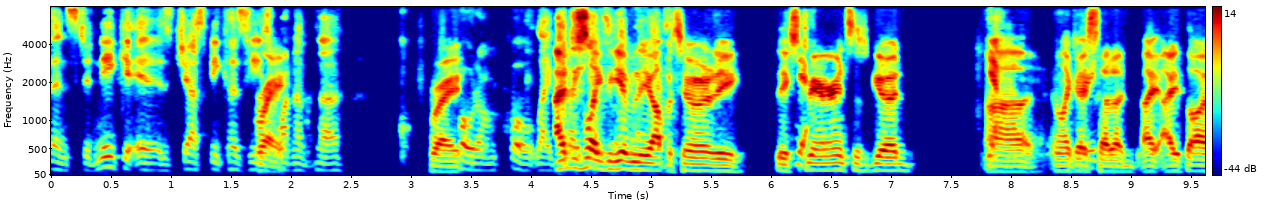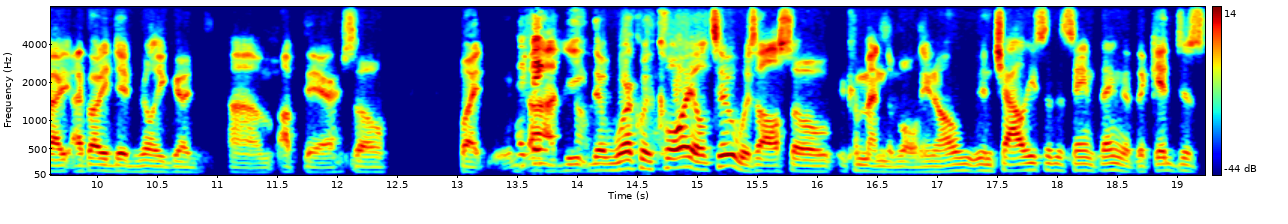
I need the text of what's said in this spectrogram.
than Studnicka is, just because he's Right. one of the Right. quote unquote like. I just like to give him the opportunity. The experience is good. Yeah. Uh, and like I said, I, I, thought I, I thought he did really good um, up there. So, but uh, the the work with Coyle too was also commendable. You know, and Charlie said the same thing that the kid just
